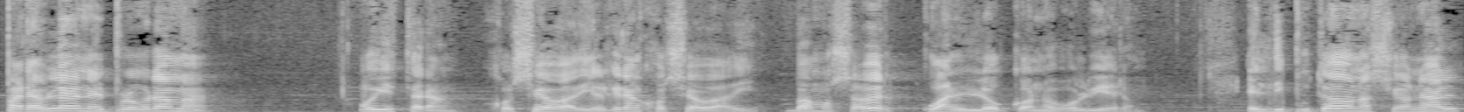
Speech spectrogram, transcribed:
Para hablar en el programa Hoy estarán José Abadi, el gran José Abadi. Vamos a ver cuán locos nos volvieron. El diputado nacional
